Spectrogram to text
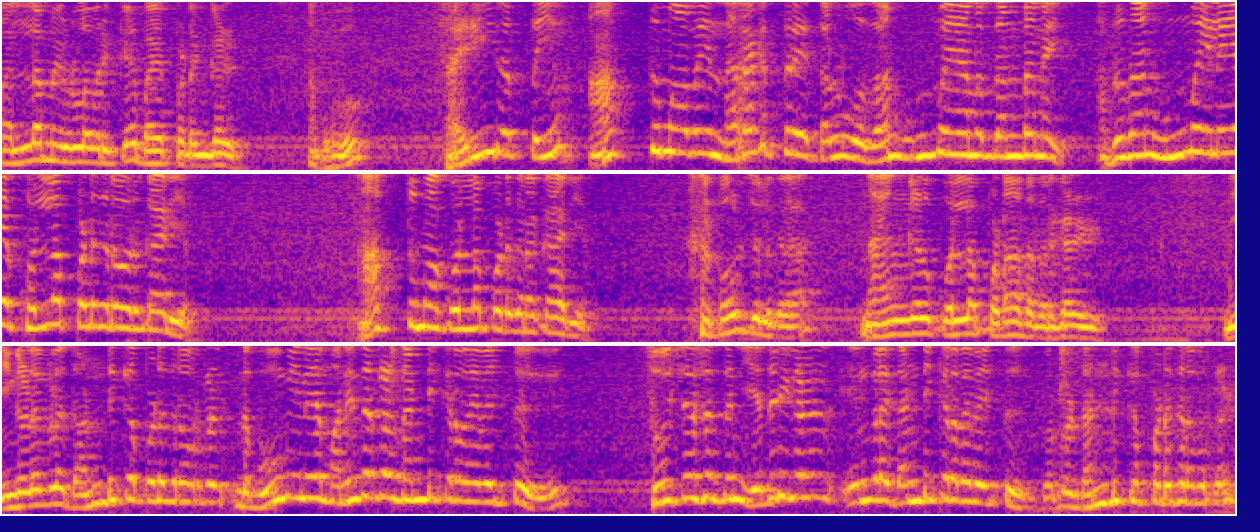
வல்லமை உள்ளவருக்கே பயப்படுங்கள். அப்போ சரீரத்தையும் ஆத்துமாவையும் நரகத்திலே தள்ளுவதுதான் உண்மையான தண்டனை. அதுதான் உண்மையிலேயே கொல்லப்படுகிற ஒரு காரியம். ஆத்துமா கொல்லப்படுகிற காரியம். பவுல் சொல்லுகிறார் நாங்கள் கொல்லப்படாதவர்கள். நீங்கள் எங்களை தண்டிக்கப்படுகிறவர்கள் இந்த பூமியிலே மனிதர்கள் தண்டிக்கிறதை வைத்து சுவிசேஷத்தின் எதிரிகள் எங்களை தண்டிக்கிறதை வைத்து இவர்கள் தண்டிக்கப்படுகிறவர்கள்.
